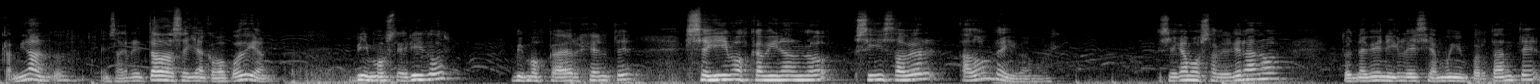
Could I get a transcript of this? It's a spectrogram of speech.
caminando, ensangrentadas seguían como podían. Vimos heridos, vimos caer gente, seguimos caminando sin saber a dónde íbamos. Llegamos a Belgrano, donde había una iglesia muy importante,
